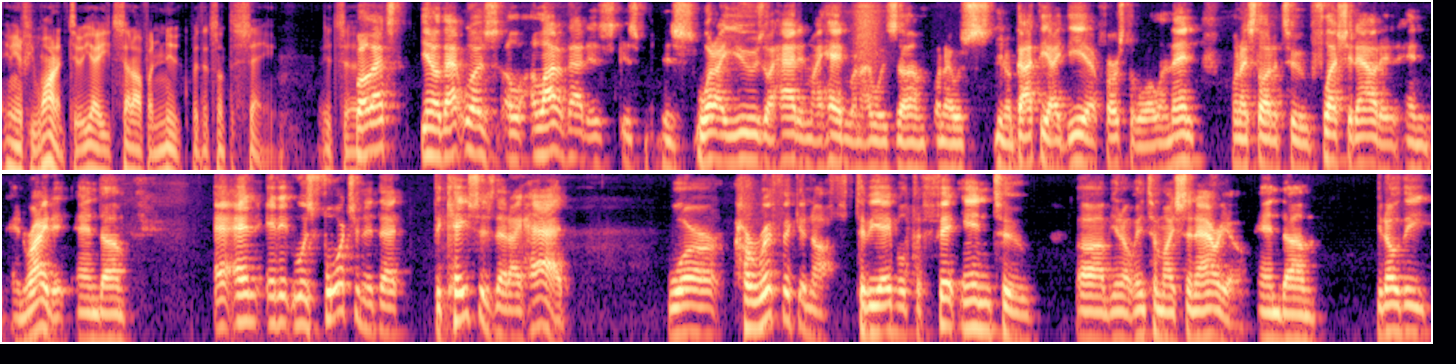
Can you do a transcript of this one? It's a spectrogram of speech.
I mean, if he wanted to, yeah, he'd set off a nuke, but that's not the same. It's a well, that's you know that was a, a lot of that is is is what I used or had in my head when I was um, when I was you know got the idea first of all, and then when I started to flesh it out and and, and write it, and um, and and it was fortunate that the cases that I had were horrific enough to be able to fit into um, you know into my scenario and um, you know the,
